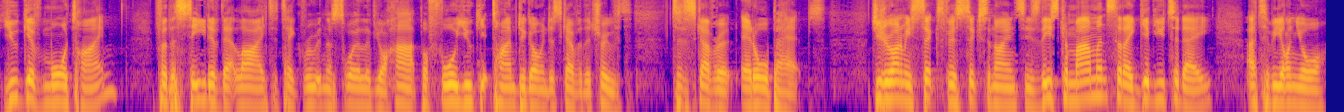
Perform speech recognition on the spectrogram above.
you give more time for the seed of that lie to take root in the soil of your heart before you get time to go and discover the truth, to discover it at all, perhaps. Deuteronomy 6, verse 6 to 9 says, These commandments that I give you today are to be on your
